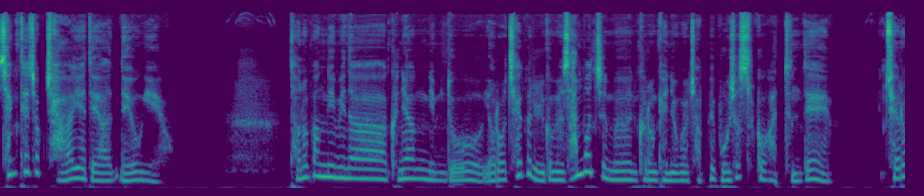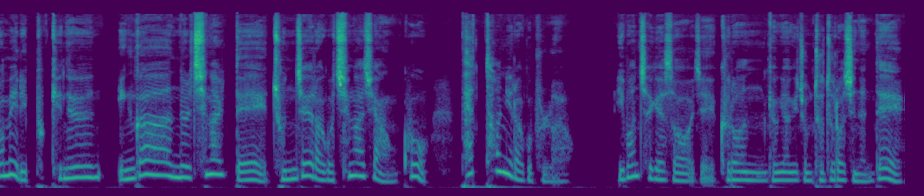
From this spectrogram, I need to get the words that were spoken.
생태적 자아에 대한 내용이에요. 단호박님이나 그냥님도 여러 책을 읽으면서 한 번쯤은 그런 개념을 접해 보셨을 것 같은데, 제러미 리프킨은 인간을 칭할 때 존재라고 칭하지 않고 패턴이라고 불러요. 이번 책에서 이제 그런 경향이 좀 두드러지는데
